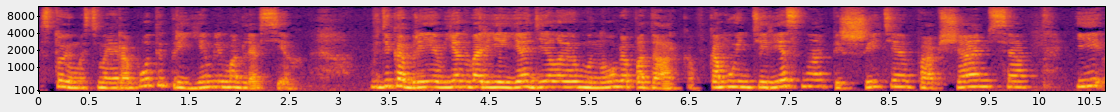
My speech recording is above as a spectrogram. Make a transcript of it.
Стоимость моей работы приемлема для всех. В декабре, в январе я делаю много подарков. Кому интересно, пишите, пообщаемся. И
